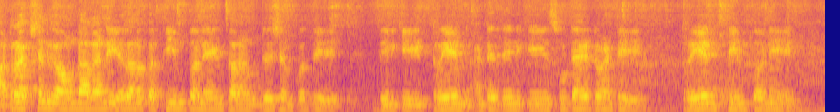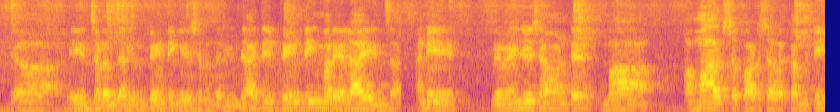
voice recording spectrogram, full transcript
అట్రాక్షన్గా ఉండాలని ఏదైనా ఒక థీమ్తో వేయించాలనే ఉద్దేశం కొద్దీ దీనికి ట్రైన్ అంటే దీనికి సూట్ అయ్యేటువంటి ట్రైన్ థీమ్ తోని వేయించడం జరిగింది పెయింటింగ్ వేయడం జరిగింది. అయితే ఈ పెయింటింగ్ మరి ఎలా వేయించాలి అని మేము ఏం చేసామంటే మా అమ్మ ఆదర్శ పాఠశాల కమిటీ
